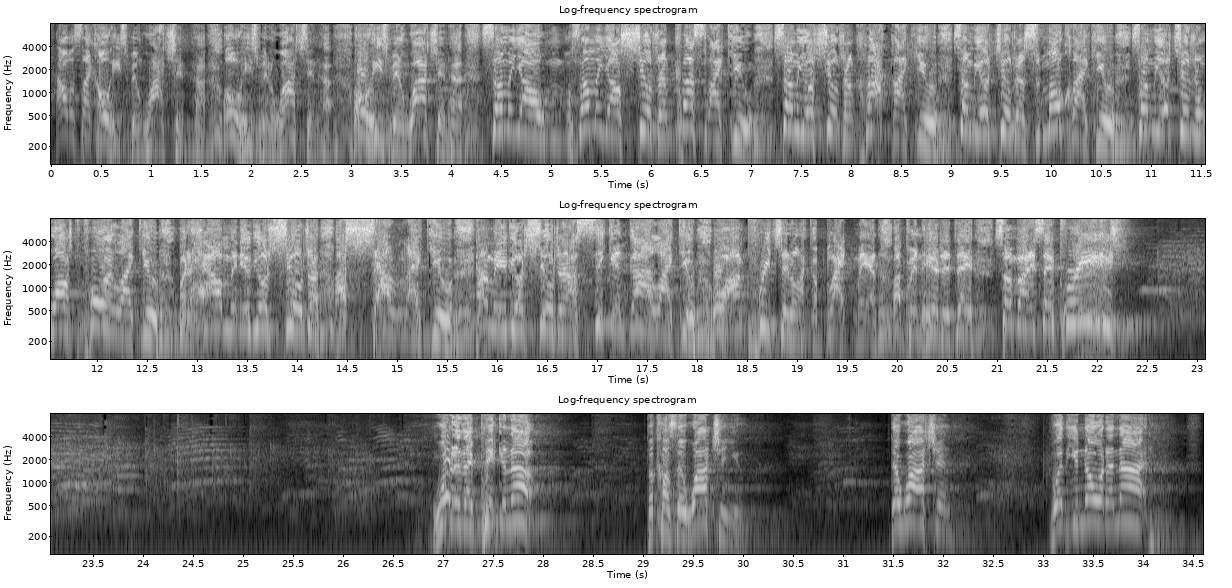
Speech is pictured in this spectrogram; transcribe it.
I was like, oh, he's been watching. Oh, he's been watching. Oh, he's been watching. Some of y'all, some of y'all children cuss like you. Some of your children clock like you. Some of your children smoke like you. Some of your children watch porn like you. But how many of your children are shouting like you? How many of your children are seeking God like you? Oh, I'm preaching like a black man up in here today. Somebody say, preach. What are they picking up? Because they're watching you. They're watching. Whether you know it or not,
